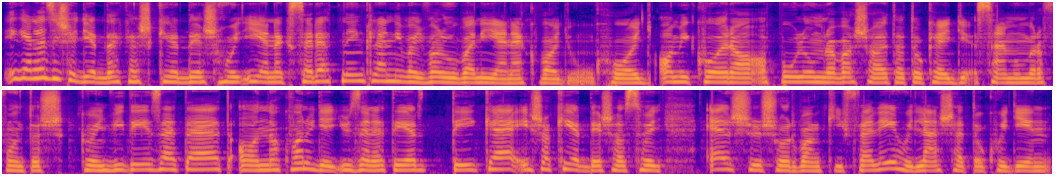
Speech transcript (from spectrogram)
Igen, ez is egy érdekes kérdés, hogy ilyenek szeretnénk lenni, vagy valóban ilyenek vagyunk, hogy amikor a, a pólómra vasaltatok egy számomra fontos könyvidézetet, annak van ugye egy üzenetértéke, és a kérdés az, hogy elsősorban kifelé, hogy lássátok, hogy én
